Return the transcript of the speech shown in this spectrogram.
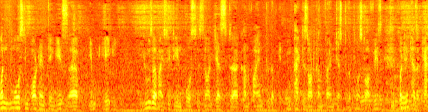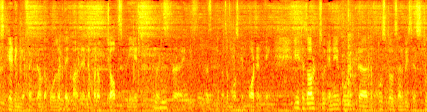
one most important thing is uh, use of ICT in post is not just uh, confined to the impact is not confined just to the post office, but it has a cascading effect on the whole of the economy. The number of jobs created you know, it's, uh, it's the most important thing. It has also enabled uh, the postal services to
